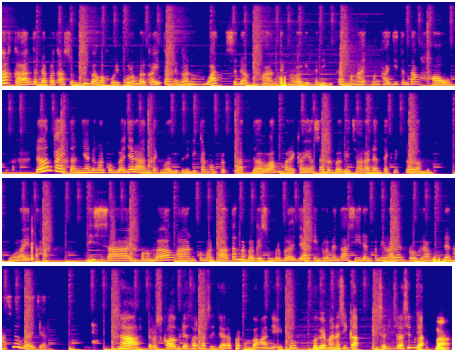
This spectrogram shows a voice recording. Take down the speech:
Bahkan terdapat asumsi bahwa kurikulum berkaitan dengan what, sedangkan teknologi pendidikan mengkaji tentang how. Dalam kaitannya dengan pembelajaran, teknologi pendidikan memperkuat dalam merekayasa berbagai cara dan teknik dalam mulai tahap desain, pengembangan, pemanfaatan berbagai sumber belajar, implementasi, dan penilaian program dan hasil belajar. Nah, terus kalau berdasarkan sejarah perkembangannya itu, bagaimana sih Kak? Bisa dijelasin nggak? Nah,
